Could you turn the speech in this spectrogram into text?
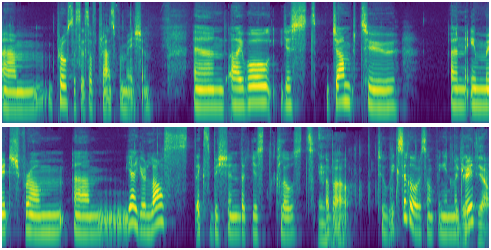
um, processes of transformation, and I will just jump to an image from um, yeah your last exhibition that just closed mm -hmm. about two weeks ago or something in Madrid. Did, yeah.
